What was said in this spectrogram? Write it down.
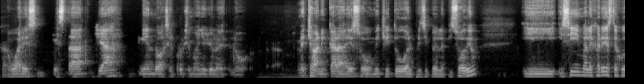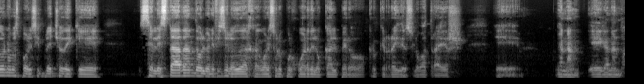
Jaguares está ya viendo hacia el próximo año, yo lo, me echaban en cara eso, Michi y tú, al principio del episodio. Y, sí, me alejaría de este juego nada más por el simple hecho de que se le está dando el beneficio de la duda a Jaguares solo por jugar de local, pero creo que Raiders lo va a traer eh, eh, ganando.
